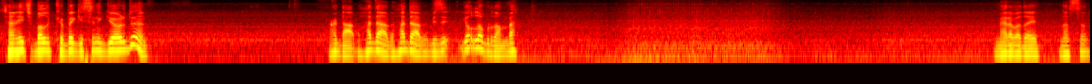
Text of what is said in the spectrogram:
Sen hiç balık köpek gördün? Hadi abi, hadi abi, hadi abi bizi yolla buradan be. Merhaba dayı, nasılsın?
